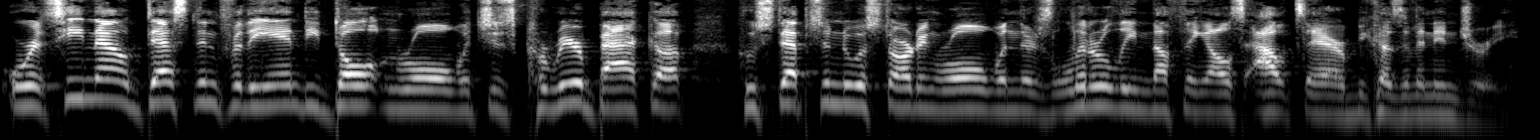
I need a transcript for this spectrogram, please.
or is he now destined for the Andy Dalton role, which is career backup who steps into a starting role when there's literally nothing else out there because of an injury?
